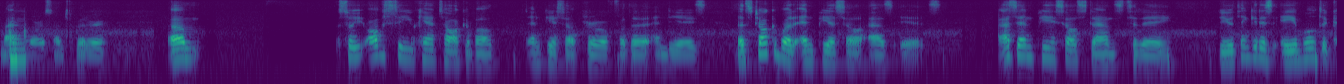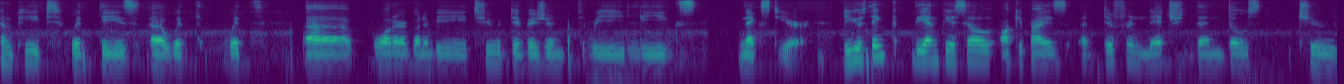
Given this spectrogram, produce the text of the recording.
Matt Morris on Twitter. Um, so obviously you can't talk about NPSL Pro for the NDAs. Let's talk about NPSL as is. As NPSL stands today, do you think it is able to compete with these uh, with with uh, what are going to be two Division three leagues next year? Do you think the NPSL occupies a different niche than those two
